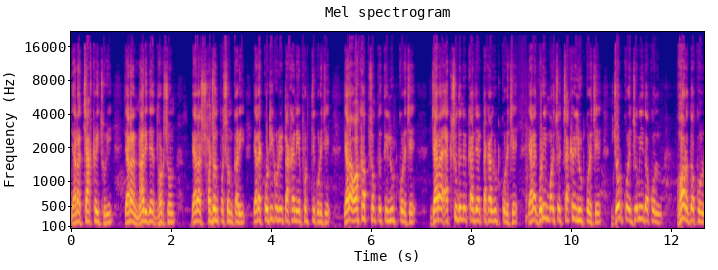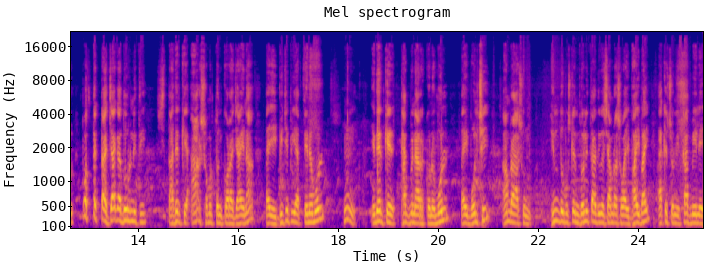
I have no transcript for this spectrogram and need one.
যারা চাকরি চুরি, যারা নারীদের ধর্ষণ, যারা স্বজন পোষণকারী, যারা কোটি কোটি টাকা নিয়ে ফুর্তি করেছে, যারা অকাপ সম্পত্তি লুট করেছে, যারা একশো দিনের কাজের টাকা লুট করেছে, যারা গরিব মানুষের চাকরি লুট করেছে, জোর করে জমি দখল, ঘর দখল, প্রত্যেকটা জায়গা দুর্নীতি, তাদেরকে আর সমর্থন করা যায় না। তাই এই বিজেপি আর তৃণমূল, হুম, এদেরকে থাকবে না আর কোনো মূল। তাই বলছি, আমরা আসুন হিন্দু, মুসলিম, দলিত আদিবাসী আমরা সবাই ভাই ভাই একের সঙ্গে কাঁধ মিলে,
